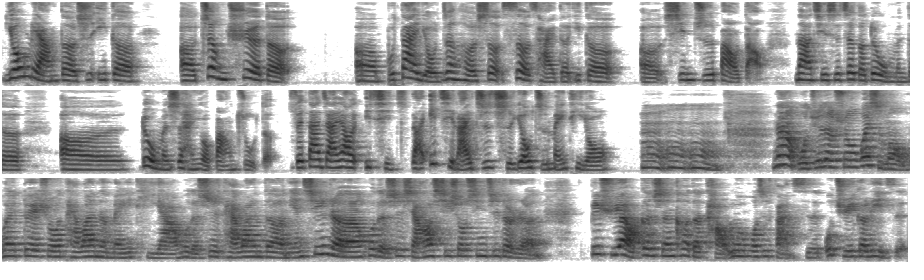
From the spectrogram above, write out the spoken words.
优良的，是一个呃正确的，呃不带有任何色色彩的一个呃新知报道。那其实这个对我们的呃，对我们是很有帮助的，所以大家要一起来，一起来支持优质媒体哦。嗯嗯嗯。那我觉得说，为什么我会对说台湾的媒体啊，或者是台湾的年轻人，或者是想要吸收新知的人，必须要有更深刻的讨论或是反思。我举一个例子，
